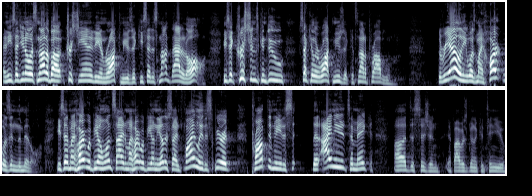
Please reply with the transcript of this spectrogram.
and he said, You know, it's not about Christianity and rock music. He said, It's not that at all. He said, Christians can do secular rock music, it's not a problem. The reality was, my heart was in the middle. He said, My heart would be on one side and my heart would be on the other side. And finally, the Spirit prompted me to, that I needed to make a decision if I was going to continue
